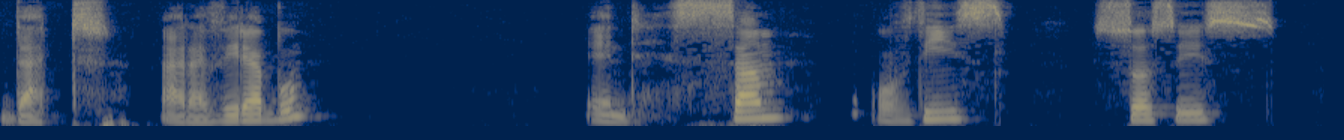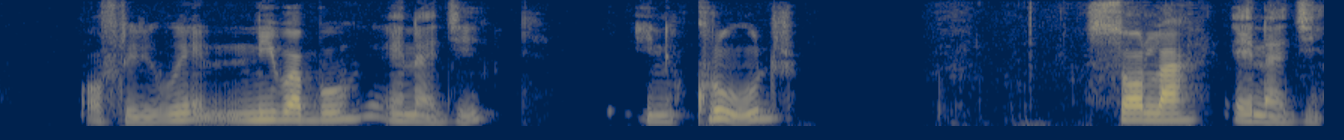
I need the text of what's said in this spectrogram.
that are available and some of these sources of renewable energy include solar energy.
